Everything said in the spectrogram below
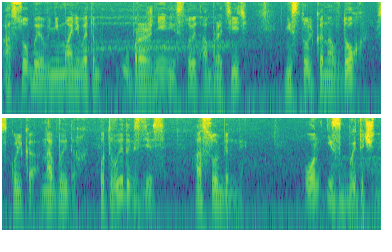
особое внимание в этом упражнении стоит обратить не столько на вдох, сколько на выдох. Вот выдох здесь особенный. Он избыточный.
